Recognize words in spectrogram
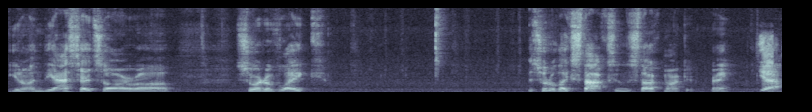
you know, and the assets are sort of like it's sort of like stocks in the stock market, right? Yeah,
